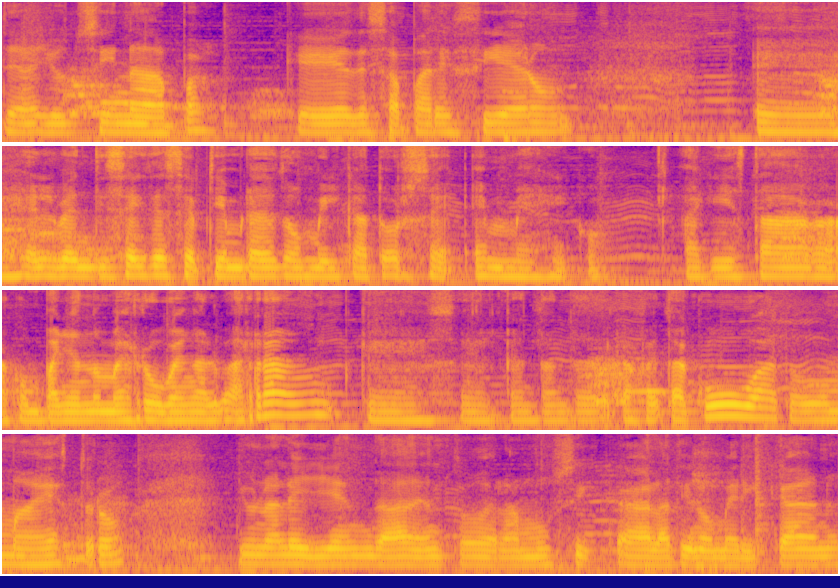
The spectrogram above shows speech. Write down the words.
De Ayotzinapa que desaparecieron eh, el 26 de septiembre de 2014 en México. Aquí está acompañándome Rubén Albarrán, que es el cantante de Café Tacuba, todo un maestro y una leyenda dentro de la música latinoamericana.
